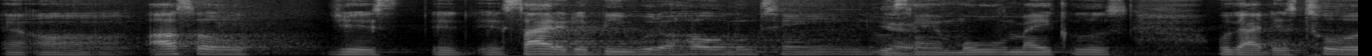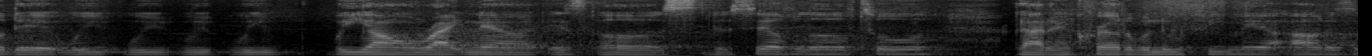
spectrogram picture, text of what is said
And um, also just excited to be with a whole new team, you know what Yeah. I'm saying, move makers. We got this tour that we we we we, we on right now. It's uh the Self Love Tour. Got an incredible new female artist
